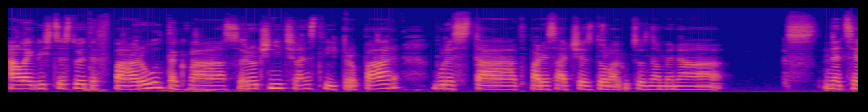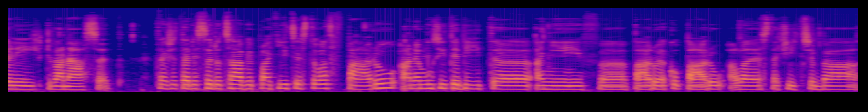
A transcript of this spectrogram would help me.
ale když cestujete v páru, tak vás roční členství pro pár bude stát 56 dolarů, co znamená necelých 1200. Takže tady se docela vyplatí cestovat v páru a nemusíte být eh, ani v páru jako páru, ale stačí třeba,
